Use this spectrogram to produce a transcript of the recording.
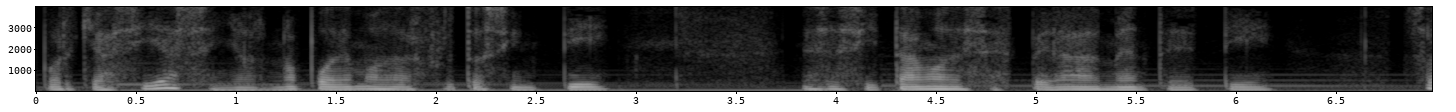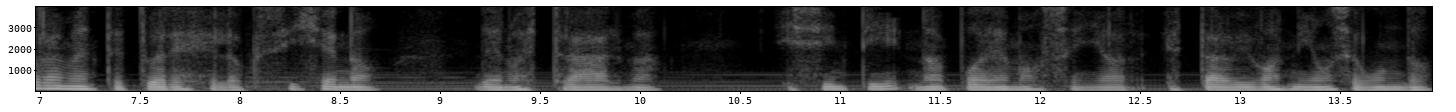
Porque así es, Señor, no podemos dar fruto sin ti. Necesitamos desesperadamente de ti. Solamente tú eres el oxígeno de nuestra alma y sin ti no podemos, Señor, estar vivos ni un segundo.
